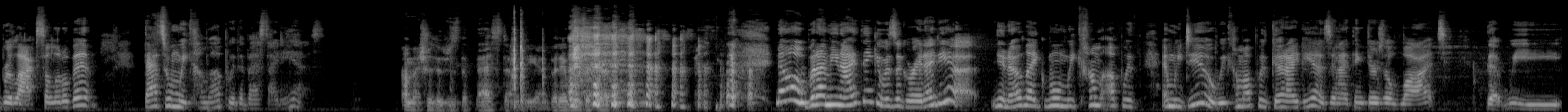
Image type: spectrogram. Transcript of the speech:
relax a little bit that's when we come up with the best ideas i'm not sure this was the best idea but it was a good idea. no, but I mean, I think it was a great idea. You know, like when we come up with, and we do, we come up with good ideas, and I think there's a lot that we,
